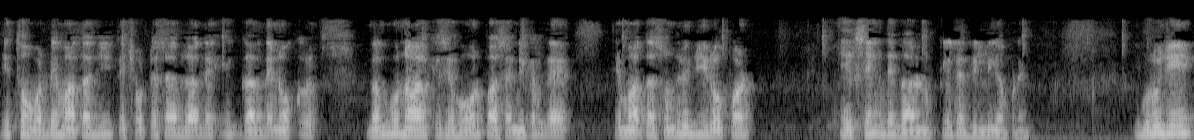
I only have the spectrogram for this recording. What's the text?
ਇਥੋਂ ਵੱਡੇ ਮਾਤਾ ਜੀ ਤੇ ਛੋਟੇ ਸਾਹਿਬਜ਼ਾਦੇ ਇੱਕ ਘਰ ਦੇ ਨੌਕਰ ਗੰਗੂ ਨਾਲ ਕਿਸੇ ਹੋਰ ਪਾਸੇ ਨਿਕਲ ਗਏ ਤੇ ਮਾਤਾ ਸੁੰਦਰੀ ਜੀ ਰੋਪੜ, ਇੱਕ ਸਿੰਘ ਦੇ ਘਰ ਲੁੱਕੇ ਤੇ ਦਿੱਲੀ ਆਪਣੇ। ਗੁਰੂ ਜੀ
